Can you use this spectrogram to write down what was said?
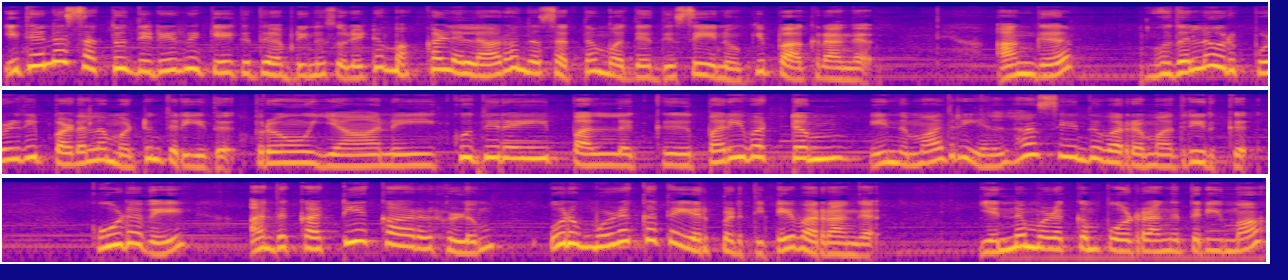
இது என்ன சத்தம் திடீர்னு கேக்குது அப்படின்னு சொல்லிட்டு மக்கள் எல்லாரும் அந்த சத்தம் வந்த திசையை நோக்கி பாக்குறாங்க. அங்க முதல்ல ஒரு புழுதி படலம் மட்டும் தெரியுது. அப்புறம் யானை குதிரை பல்லக்கு பரிவட்டம் இந்த மாதிரி எல்லாம் சேர்ந்து வர்ற மாதிரி இருக்கு. கூடவே அந்த கட்டியக்காரர்களும் ஒரு முழக்கத்தை ஏற்படுத்திட்டே வர்றாங்க. என்ன முழக்கம் போடுறாங்க தெரியுமா?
